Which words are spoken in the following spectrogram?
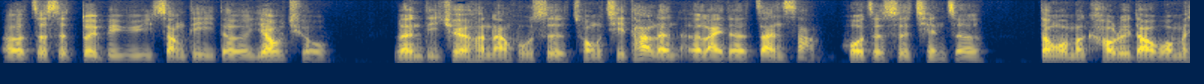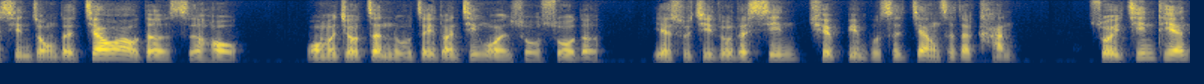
而这是对比于上帝的要求。人的确很难忽视从其他人而来的赞赏或者是谴责。当我们考虑到我们心中的骄傲的时候，我们就正如这一段经文所说的，耶稣基督的心却并不是这样子的看。所以今天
